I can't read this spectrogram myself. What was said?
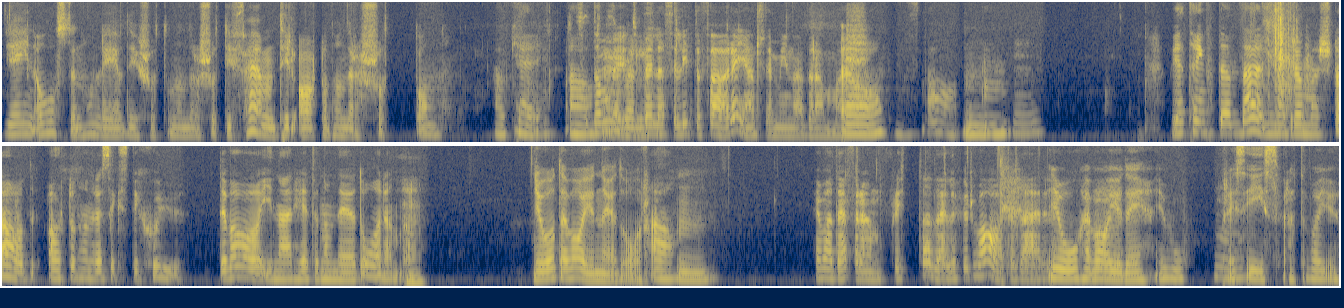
Jane Austen hon levde ju 1775 till 1817. Okej. Så Ja. de det är väl- utspelar sig lite före egentligen Mina drömmars Ja. stad. Mm. Mm. Och Jag tänkte den där, Mina drömmars stad, 1867. Det var i närheten av nödåren då. Mm. Jo, det var ju nödår. Ja. Mm. Det var därför han flyttade, eller hur var det där? Eller? Jo, det var ju det. Jo, Mm. precis. För att det var ju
